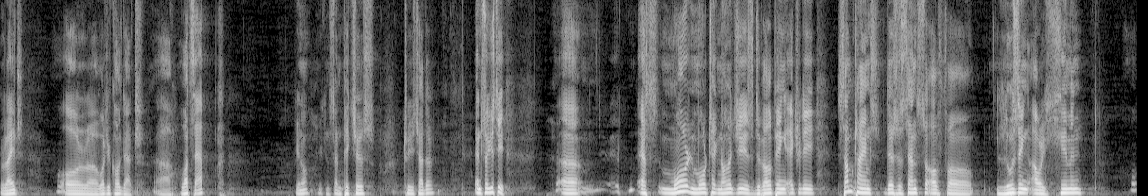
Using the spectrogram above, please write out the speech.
right? Or uh, what do you call that? Uh, WhatsApp. you know, you can send pictures to each other. And so you see, uh, as more and more technology is developing, actually, sometimes there's a sense of uh, losing our human, you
